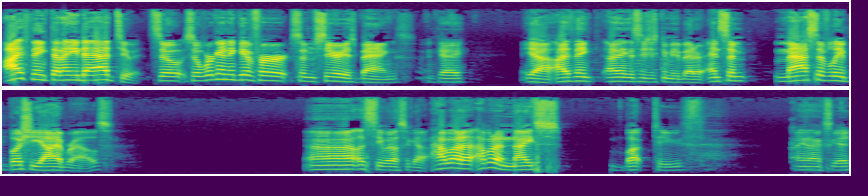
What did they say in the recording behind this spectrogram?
I think that I need to add to it. So, so we're going to give her some serious bangs. Okay. Yeah, I think I think this is just going to be better, and some massively bushy eyebrows. Uh, let's see what else we got. How about a how about a nice buck tooth. I think that looks good.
